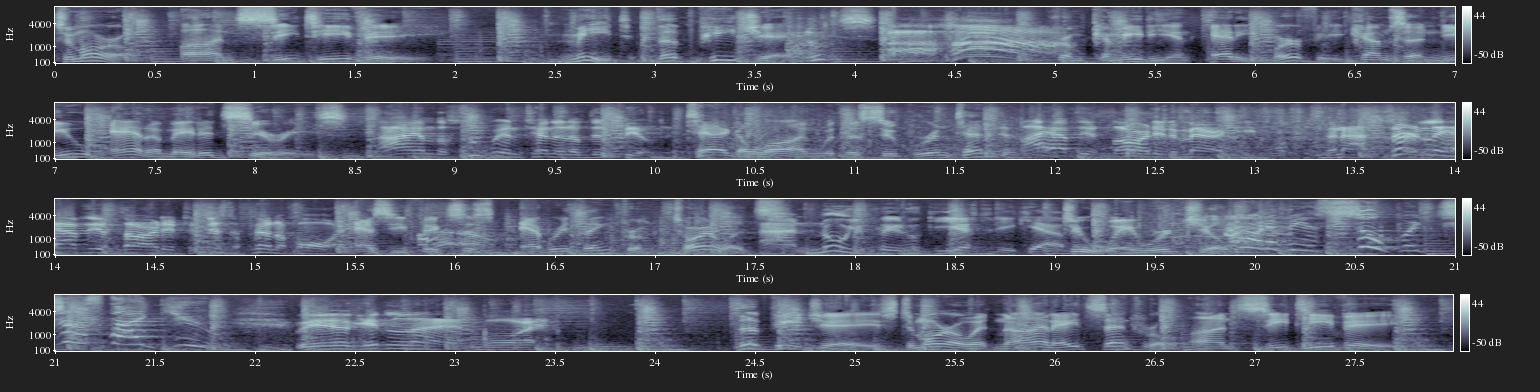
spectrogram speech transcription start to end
Tomorrow on CTV. Meet the PJs. Aha! From comedian Eddie Murphy comes a new animated series. I am the superintendent of this building. Tag along with the superintendent If I have the authority to marry people, then I certainly have the authority to discipline a boy. as he fixes everything from toilets I know you played hooky yesterday, Cap. to wayward children. I want to be a super just like you. Well, get in line, boy. The PJs tomorrow at 9, 8 central on CTV.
